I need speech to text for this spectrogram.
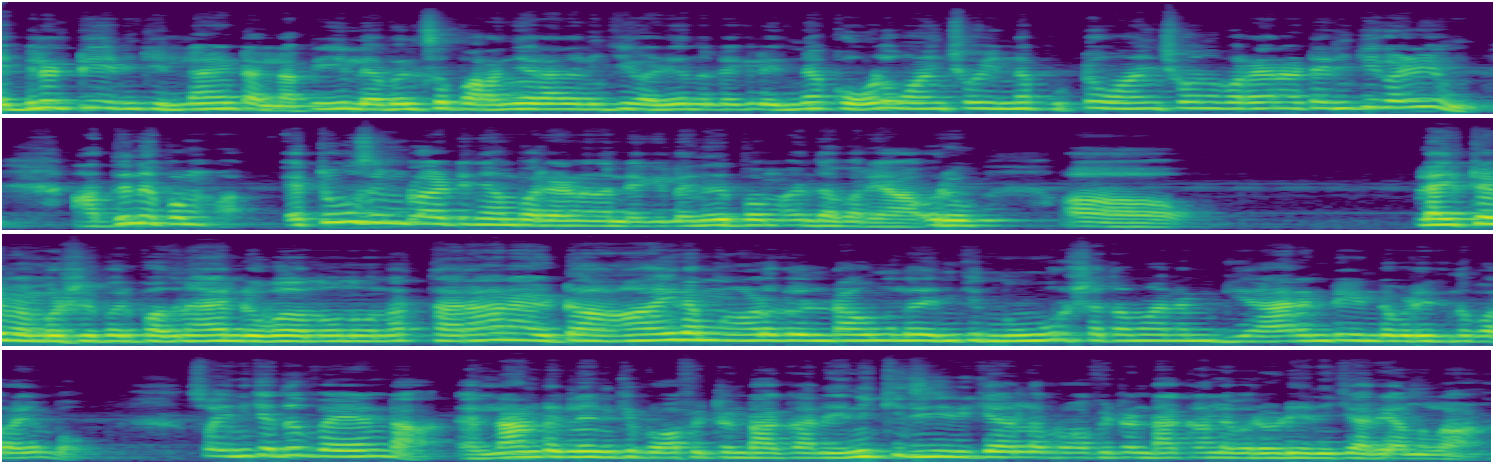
എബിലിറ്റി എനിക്ക് ഇല്ലായിട്ടല്ല അപ്പോൾ ഈ ലെവൽസ് പറഞ്ഞു തരാൻ എനിക്ക് കഴിയുന്നുണ്ടെങ്കിൽ ഇന്ന കോൾ വാങ്ങിച്ചോ ഇന്ന പുട്ട് വാങ്ങിച്ചോ എന്ന് പറയാനായിട്ട് എനിക്ക് കഴിയും. അതിനിപ്പം ഏറ്റവും സിമ്പിളായിട്ട് ഞാൻ പറയുകയാണെന്നുണ്ടെങ്കിൽ ഇതിപ്പം എന്താ പറയുക ഒരു ലൈഫ് ടൈം മെമ്പർഷിപ്പ് ഒരു പതിനായിരം രൂപ തന്നു എന്ന് പറഞ്ഞാൽ തരാനായിട്ട് ആയിരം ആളുകൾ ഉണ്ടാവും എന്നുള്ളത് എനിക്ക് നൂറ് ശതമാനം ഗ്യാരണ്ടി ഉണ്ട് ഇവിടെ ഇരുന്ന് പറയുമ്പോൾ. സോ എനിക്കത് വേണ്ട. അല്ലാണ്ട് തന്നെ എനിക്ക് പ്രോഫിറ്റ് ഉണ്ടാക്കാൻ എനിക്ക് ജീവിക്കാനുള്ള പ്രോഫിറ്റ് ഉണ്ടാക്കാനുള്ള പരിപാടി എനിക്ക് അറിയാമെന്നുള്ളതാണ്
